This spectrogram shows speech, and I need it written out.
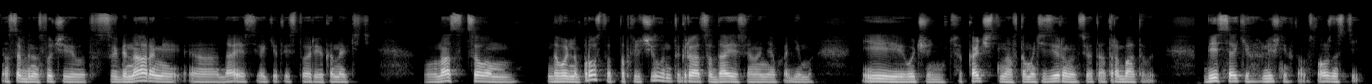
особенно в случае вот с вебинарами, да, если какие-то истории коннектить. У нас в целом довольно просто, подключил интеграцию, да, если она необходима и очень все качественно, автоматизированно все это отрабатывает. Без всяких лишних там сложностей.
